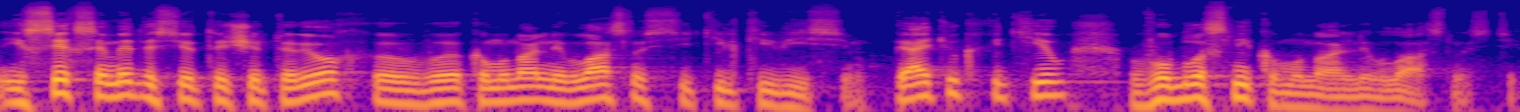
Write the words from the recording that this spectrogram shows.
Із цих 74 в комунальній власності тільки 8. 5 укриттів в обласній комунальній власності.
